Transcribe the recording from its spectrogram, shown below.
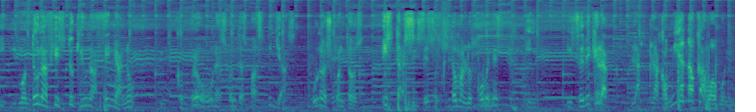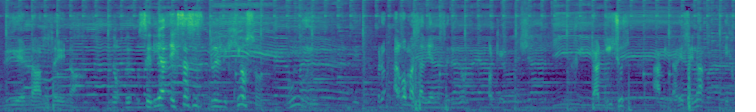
y, y montó una fiesta y una cena, ¿no? Y compró unas cuantas pastillas, unos cuantos éxtasis, esos que toman los jóvenes, y, y se ve que la, la, la comida no acabó muy bien, la cena. No, eh, sería éxtasis religioso. Mm. Pero algo más había en ese vino, porque el tal Jesus, a mitad de cena, dijo,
